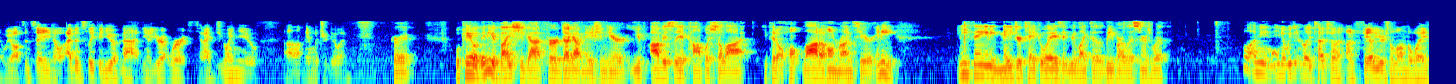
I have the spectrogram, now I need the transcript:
know, we often say, you know, I've been sleeping, you have not. You know, you're at work. Can I join you um, in what you're doing? Great. Well, Caleb, any advice you got for Dugout Nation here? You've obviously accomplished a lot. You've hit a ho- lot of home runs here. Any anything, any major takeaways that you'd like to leave our listeners with? Well, I mean, you know, we didn't really touch on, on failures along the way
